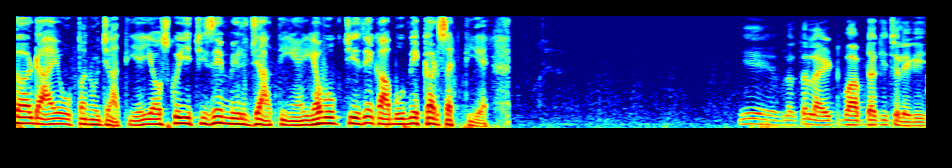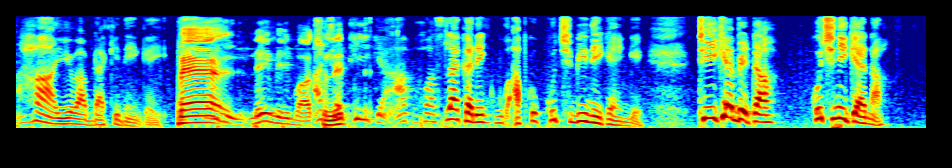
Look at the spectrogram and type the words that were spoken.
Third I open हो जाती है या उसको ये चीज़ें मिल जाती हैं या वो चीज़ें काबू में कर सकती है। ये लगता लाइट वापडा की चले गई। हाँ ये वापडा की नहीं गई। मैं नहीं। मेरी बात सुनने अच्छा ठीक है आप हौसला करें आपको कुछ भी नहीं कहेंगे। ठीक है बेटा कुछ नहीं कहना।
